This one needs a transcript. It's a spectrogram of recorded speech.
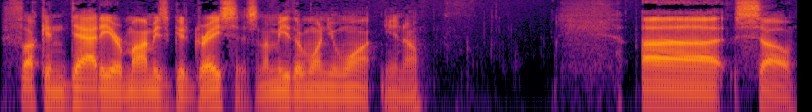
fucking daddy or mommy's good graces, and I'm either one you want, you know. Uh, so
